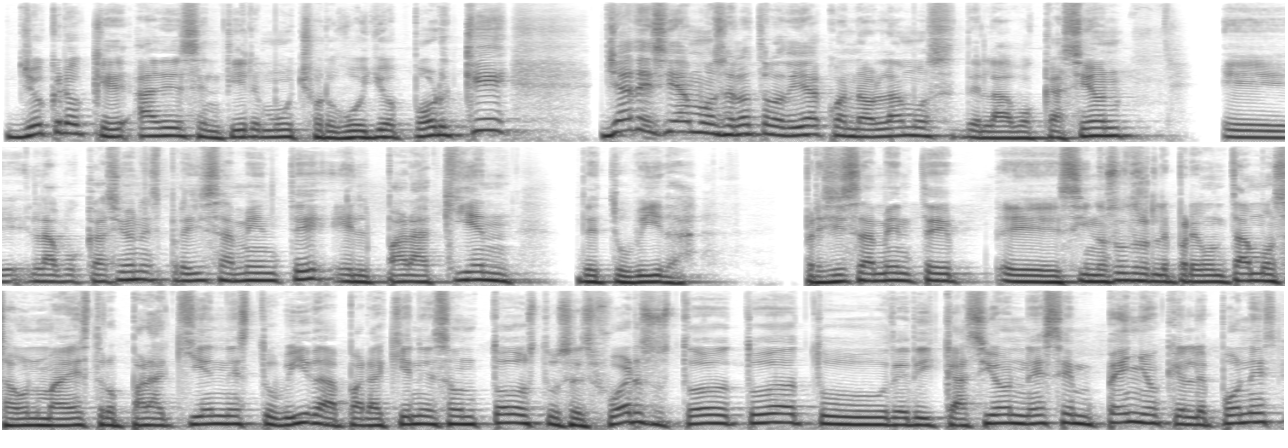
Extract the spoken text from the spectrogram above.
yo creo que ha de sentir mucho orgullo porque ya decíamos el otro día cuando hablamos de la vocación, eh, la vocación es precisamente el para quién de tu vida. Precisamente eh, si nosotros le preguntamos a un maestro, ¿para quién es tu vida? ¿Para quiénes son todos tus esfuerzos? Toda tu dedicación, ese empeño que le pones,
